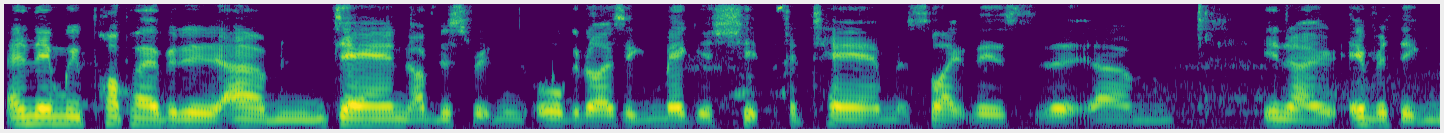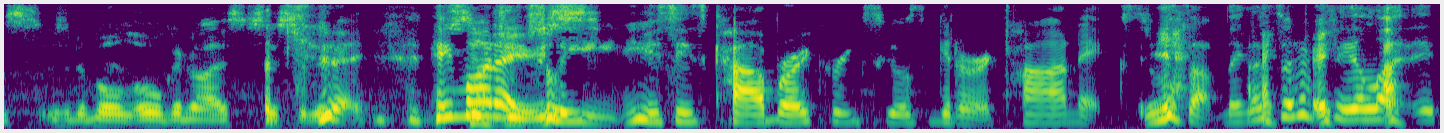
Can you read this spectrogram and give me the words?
And then we pop over to um, Dan. I've just written organising mega shit for Tam. It's like there's, uh, um, you know, everything's sort of all organised to sort of. he might seduce. actually use his car brokering skills and get her a car next or Yeah. something. I sort of feel like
